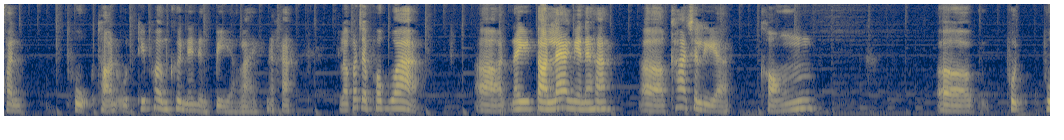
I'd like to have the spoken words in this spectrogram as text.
ฟันผุถอนอุดที่เพิ่มขึ้นใน 1 ปีอย่างไรนะคะเราก็จะพบว่าในตอนแรกเนี่ยนะคะค่าเฉลี่ยของ ผุดผุ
